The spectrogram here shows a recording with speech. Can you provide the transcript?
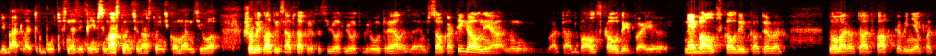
gribētu, lai tur būtu. Es nezinu, pieņemsim, 8 un 8 komandas, jo šobrīd Latvijas apstākļos tas ir ļoti, ļoti grūti realizējams. Savukārt, Igaunijā nu, ar tādu baltu skaudību vai uh, nebaltu skaudību kaut kā var novērot tādu faktu, ka viņiem pat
